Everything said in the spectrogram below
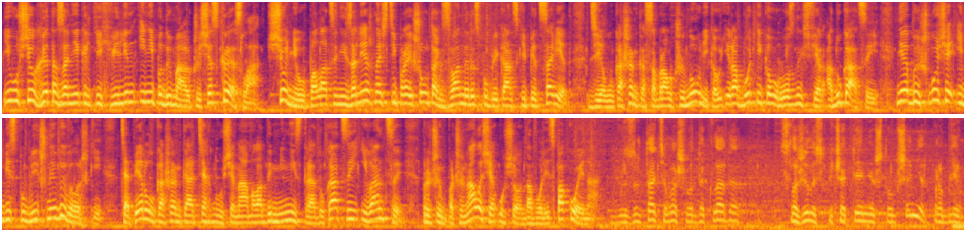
і ўсё гэта за некалькі хвілін і не падымаючыся з крэсла. Сёння ў палацы незалежнасці прайшоў так званы рэспубліканскі педсавет, дзе Лукашенко сабраў чыноўнікаў і работнікаў розных сфер адукацыі. Не абышлося і без публічнай вывалачкі. Цяпер Лукашенко адцягнуўся на маладым міністры адукацыі іванцы, прычым пачыналася ўсё даволі спакойна. В результате вашего доклада сложилось впечатление, что вообще нет проблем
